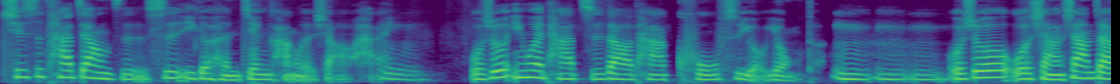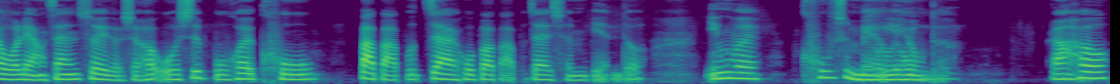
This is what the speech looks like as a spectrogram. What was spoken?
其实他这样子是一个很健康的小孩。嗯我说，因为他知道他哭是有用的。嗯嗯嗯。我说，我想象在我两三岁的时候，我是不会哭，爸爸不在或爸爸不在身边的，因为哭是没有用的。然后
